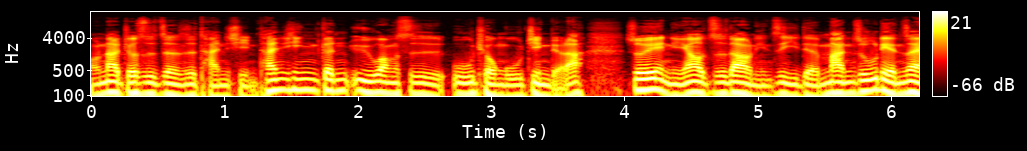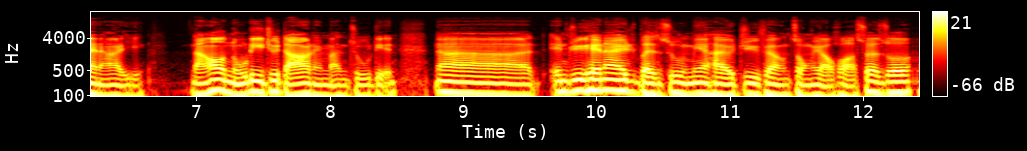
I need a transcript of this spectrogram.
哦，那就是真的是贪心，贪心跟欲望是无穷无尽的啦，所以你要知道你自己的满足点在哪里。然后努力去达到你满足点。那 MGK 那一本书里面还有一句非常重要话，虽然说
